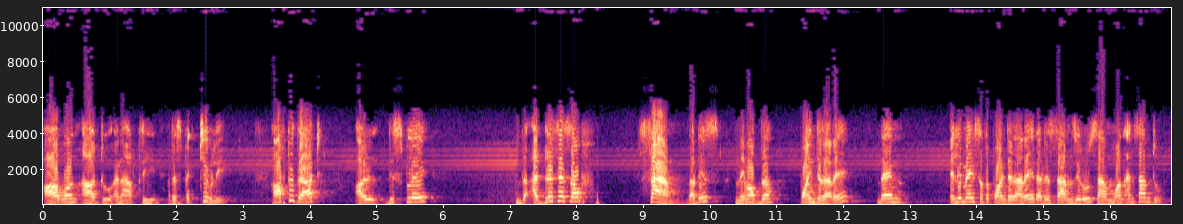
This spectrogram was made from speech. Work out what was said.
R1, R2 and R3 respectively. After that, I'll display the addresses of SAM that is name of the pointer array then elements of the pointer array that is SAM0, SAM1 and SAM2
